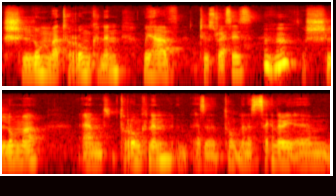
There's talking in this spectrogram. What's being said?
Schlummertrunknen. We have two stresses. So schlummer and trunknen as a trunknen as a secondary um,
